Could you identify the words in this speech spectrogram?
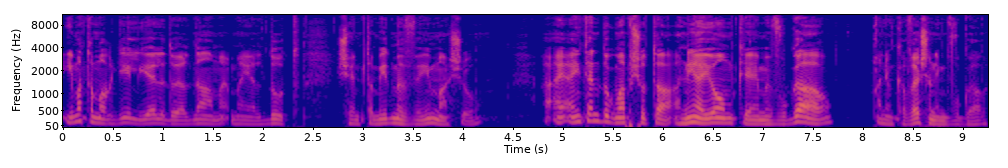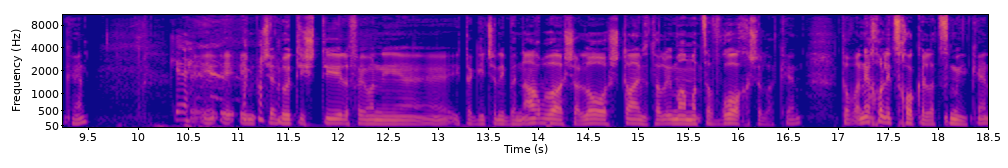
אם אתה מרגיל ילד או ילדה מהילדות שהם תמיד מביאים משהו, אני, אתן דוגמה פשוטה. אני היום כמבוגר, אני מקווה שאני מבוגר, כן? כן. אם תשאלו את אשתי, לפעמים אני, היא תגיד שאני בן ארבע, שלוש, שתיים, זה תלוי מה המצב רוח שלה, כן? טוב, אני יכול לצחוק על עצמי, כן?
